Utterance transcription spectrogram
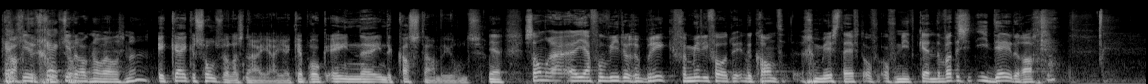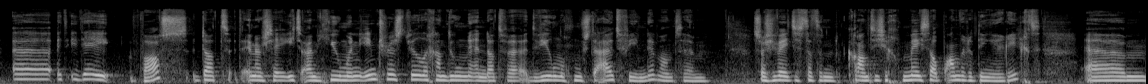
Kijk je, kijk je er ook nog wel eens naar? Ik kijk er soms wel eens naar, ja. ja. Ik heb er ook één eh, in de kast staan bij ons. Ja. Sandra, eh, ja, voor wie de rubriek familiefoto in de krant gemist heeft of, of niet kende... wat is het idee erachter? Eh, het idee was dat het NRC iets aan human interest wilde gaan doen... en dat we het wiel nog moesten uitvinden. Want ehm, zoals je weet is dat een krant die zich meestal op andere dingen richt. Ehm,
